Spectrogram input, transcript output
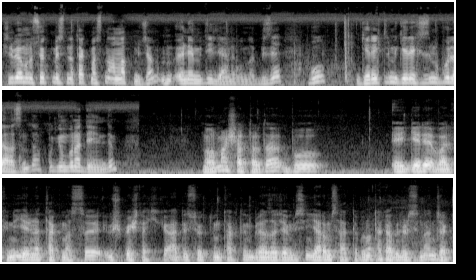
Şimdi ben bunu sökmesini takmasını anlatmayacağım. Önemli değil yani bunlar. Bize bu gerekli mi gereksiz mi bu lazımdı. Bugün buna değindim. Normal şartlarda bu EGR valfini yerine takması 3-5 dakika. Hadi söktün taktın biraz acemisin. Yarım saatte bunu takabilirsin ancak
